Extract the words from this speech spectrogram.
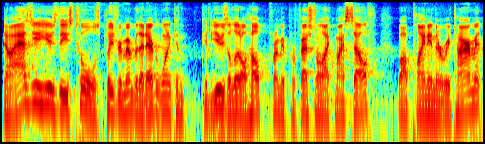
Now, as you use these tools, please remember that everyone can, could use a little help from a professional like myself while planning their retirement,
